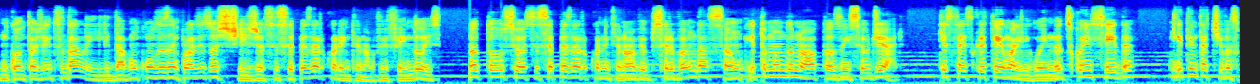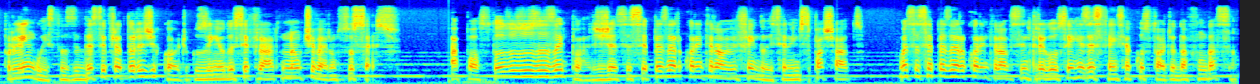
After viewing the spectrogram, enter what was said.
Enquanto agentes da lei lidavam com os exemplares hostis de SCP-049 FEM-2, notou-se o SCP-049 observando a ação e tomando notas em seu diário, que está escrito em uma língua ainda desconhecida e tentativas por linguistas e decifradores de códigos em o decifrar não tiveram sucesso. Após todos os exemplares de SCP-049 FEM-2 serem despachados, o SCP-049 se entregou sem resistência à custódia da Fundação.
